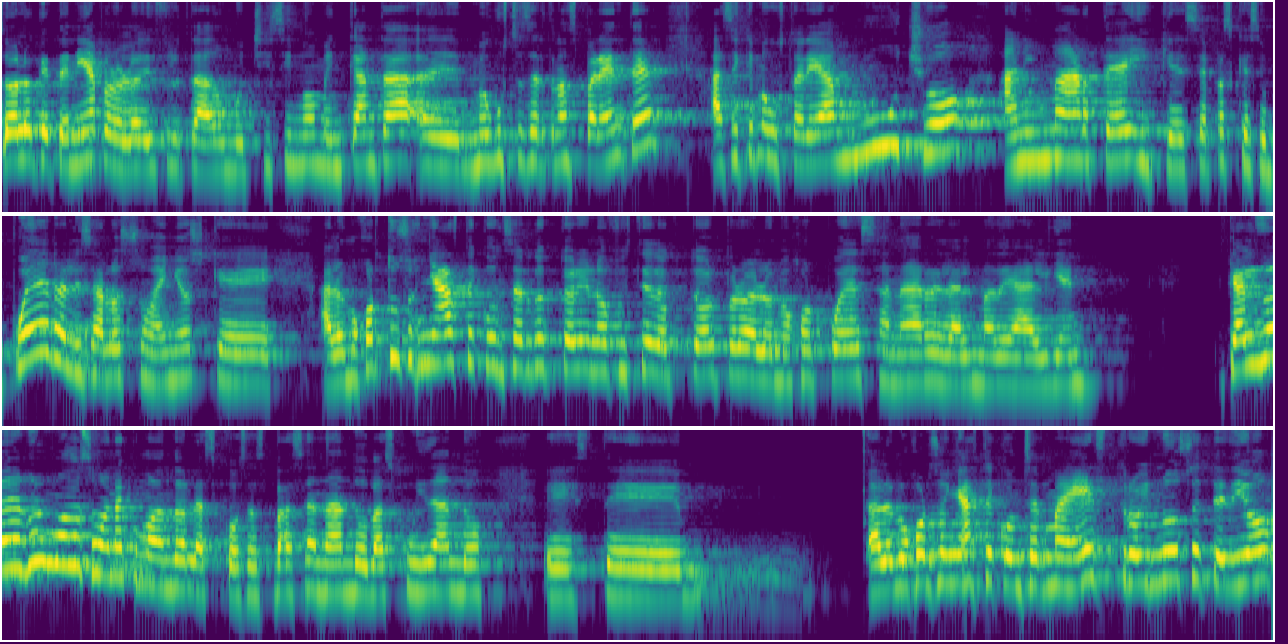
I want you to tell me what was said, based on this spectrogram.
todo lo que tenía, pero lo he disfrutado muchísimo. Me encanta, eh, me gusta ser transparente, así que me gustaría mucho animarte y que sepas que se pueden realizar los sueños, que a lo mejor tú soñaste con ser doctor y no fuiste doctor, pero a lo mejor puedes sanar el alma de alguien. Que de algún modo se van acomodando las cosas, vas sanando, vas cuidando, este a lo mejor soñaste con ser maestro y no se te dio,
